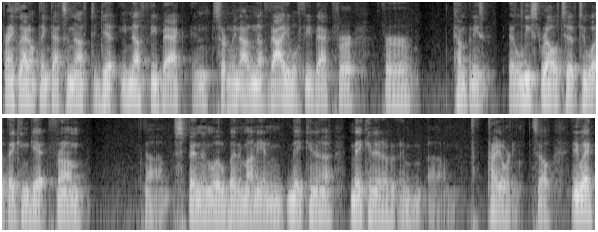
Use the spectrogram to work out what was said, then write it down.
frankly, I don't think that's enough to get enough feedback, and certainly not enough valuable feedback for, for companies, at least relative to what they can get from uh, spending a little bit of money and making, a, making it a, um, priority. So anyway,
